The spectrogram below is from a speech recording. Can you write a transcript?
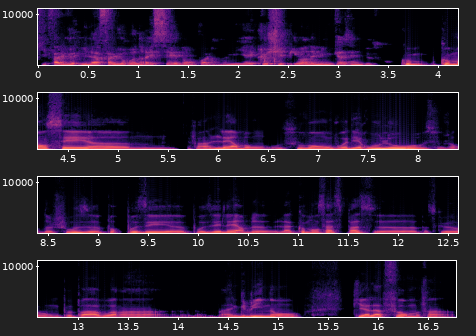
Qu'il fallu, il a fallu redresser. Donc voilà, avec le shaping, on a mis une quinzaine de jours. comment c'est, euh, enfin l'herbe, souvent on voit des rouleaux, ce genre de choses pour poser euh, poser l'herbe. Là, comment ça se passe euh, Parce qu'on peut pas avoir un, un green en, qui a la forme, enfin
